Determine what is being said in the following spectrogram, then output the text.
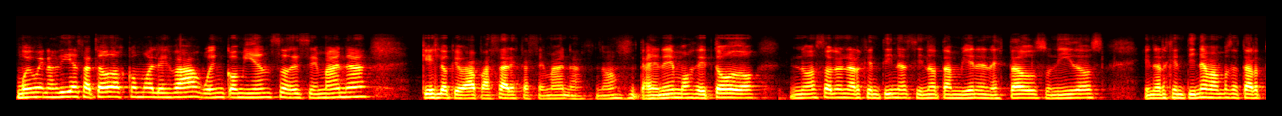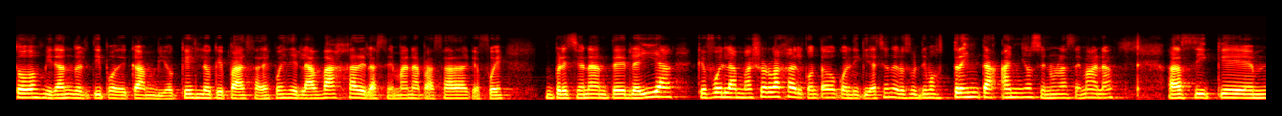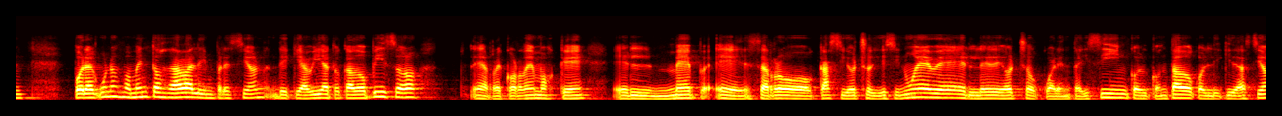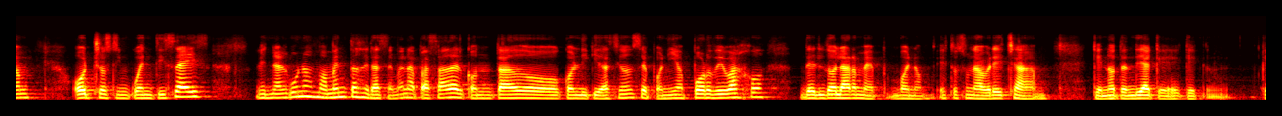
Muy buenos días a todos, ¿cómo les va? Buen comienzo de semana. ¿Qué es lo que va a pasar esta semana? ¿no? Tenemos de todo, no solo en Argentina, sino también en Estados Unidos. En Argentina vamos a estar todos mirando el tipo de cambio, qué es lo que pasa después de la baja de la semana pasada que fue impresionante. Leía que fue la mayor baja del contado con liquidación de los últimos 30 años en una semana. Así que mm, por algunos momentos daba la impresión de que había tocado piso, eh, recordemos que el MEP eh, cerró casi 8.19, el LED 8.45, el contado con liquidación 8.56. En algunos momentos de la semana pasada el contado con liquidación se ponía por debajo del dólar MEP. Bueno, esto es una brecha que no tendría que,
